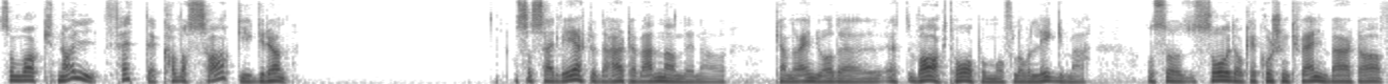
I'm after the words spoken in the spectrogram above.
Som var knallfette Kawasaki grønn. Og så serverte du det her til vennene dine, og hvem nå enn du hadde et vagt håp om å få lov å ligge med. Og så så dere hvordan kvelden bærte av.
